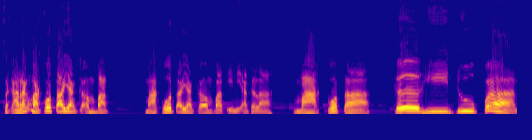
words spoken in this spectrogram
Sekarang mahkota yang keempat. Mahkota yang keempat ini adalah mahkota kehidupan.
